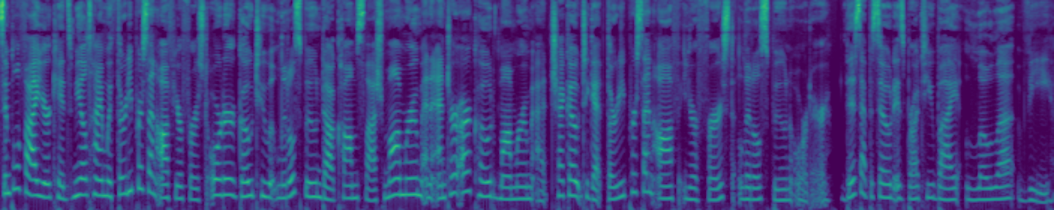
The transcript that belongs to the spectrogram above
Simplify your kids' mealtime with 30% off your first order. Go to littlespoon.com slash momroom and enter our code momroom at checkout to get 30% off your first Little Spoon order. This episode is brought to you by LolaVie.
